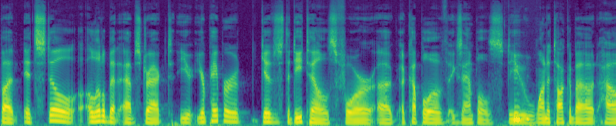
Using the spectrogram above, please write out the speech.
but it's still a little bit abstract. You, your paper gives the details for a, a couple of examples. Do you mm-hmm. want to talk about how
